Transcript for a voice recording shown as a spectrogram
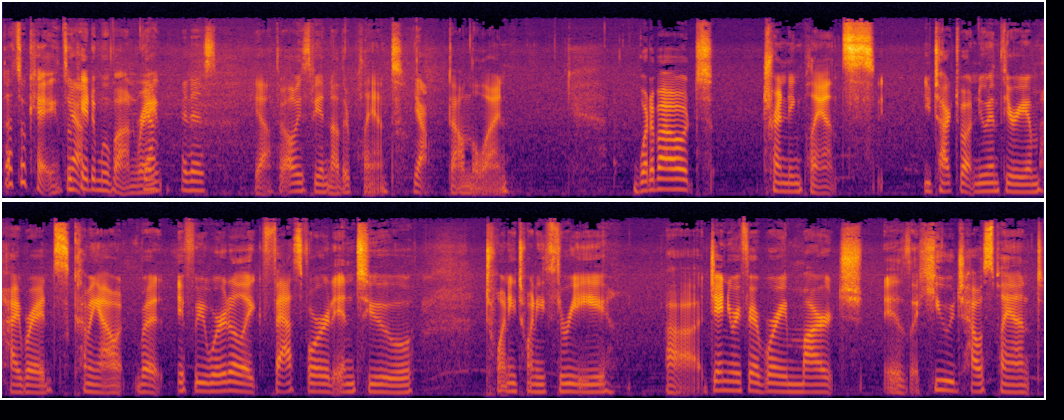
That's okay. It's Yeah. okay to move on, right? Yeah, it is. Yeah, there'll always be another plant Yeah. down the line. What about trending plants? You talked about new anthurium hybrids coming out, but if we were to like fast forward into 2023, uh, January, February, March is a huge houseplant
